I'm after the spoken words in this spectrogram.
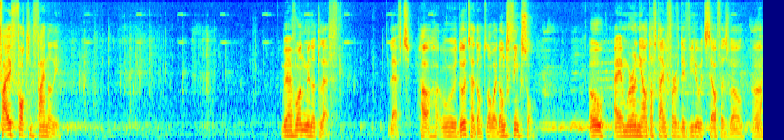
Five fucking finally. We have one minute left. Left. How, how we do it? I don't know. I don't think so. Oh, I am running out of time for the video itself as well. Ah,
